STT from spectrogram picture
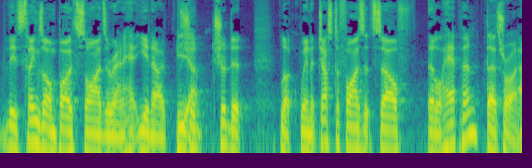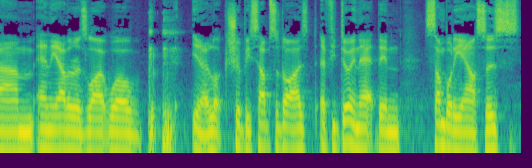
there's things on both sides around how, you know Yeah. should should it look when it justifies itself it'll happen That's right. um, and the other is like well you know look should be subsidized if you're doing that then somebody else is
